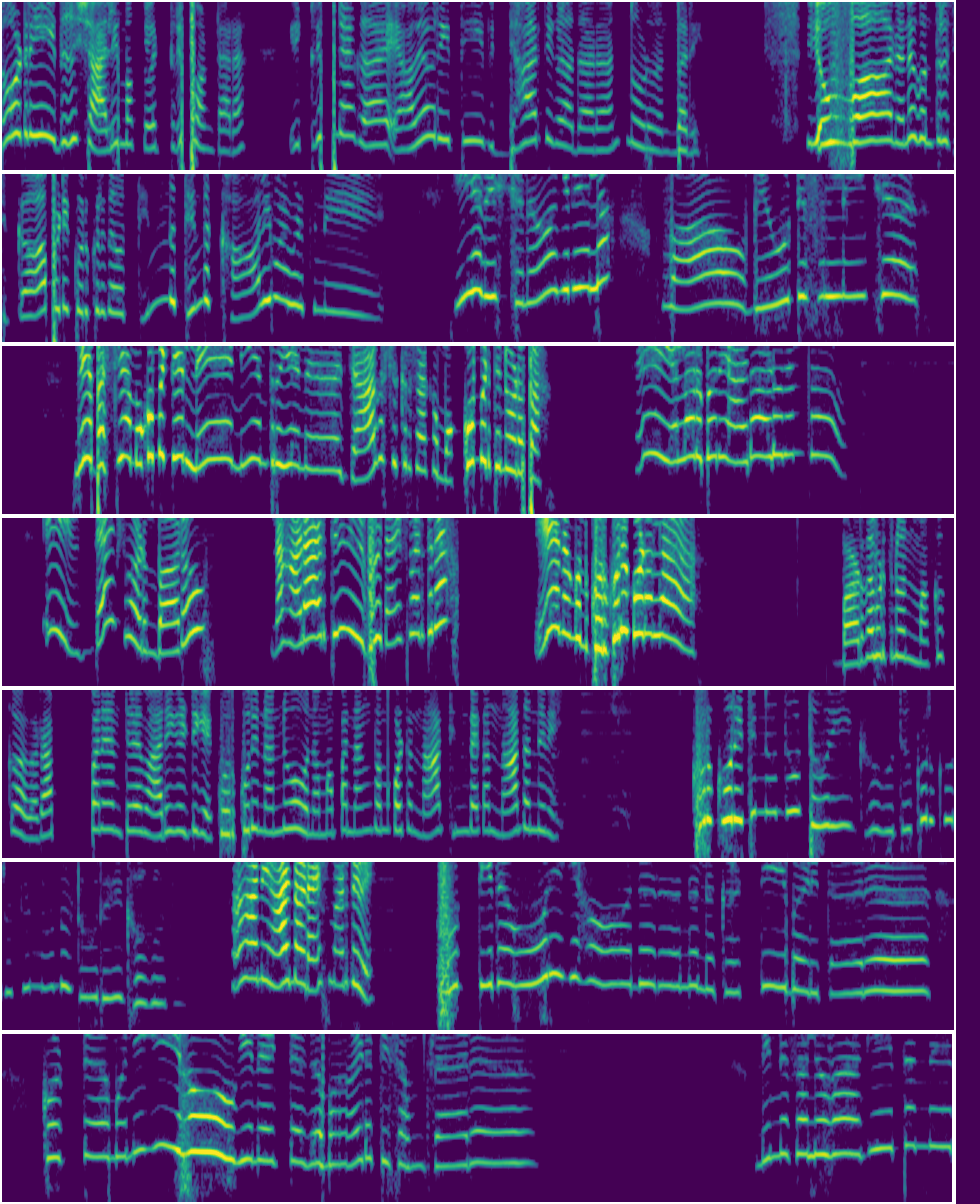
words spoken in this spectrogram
ನೋಡ್ರಿ, ಇದು ಶಾಲಿ ಮಕ್ಕಳ ಟ್ರಿಪ್ ಹೊಂಟಾರ. ಈ ಟ್ರಿಪ್ನಾಗ ಯಾವ್ಯಾವ ರೀತಿ ವಿದ್ಯಾರ್ಥಿಗಳು ಅದಾರ ಅಂತ ನೋಡೋಣ ಬರ್ರಿ. ಯವ್ವ, ನನಗಂತೂ ಸಿಕ್ಕಾಪಡಿ ಕುರ್ಕುರಿದವ ತಿಂದು ತಿಂದು ಖಾಲಿ ಮಾಡಿಬಿಡ್ತೀನಿ. ಚೆನ್ನಾಗಿದೆ ಅಲ್ಲ ವಾವ್ ಬ್ಯೂಟಿಫುಲ್ ನೇಚರ್ ಲೇ ಬಸ್ಸಿಯ ಮಕ್ಕೊಂಬಿಟ್ಟಿರ್ಲೇ ನೀ ಅಂತ ಏನ? ಜಾಗ ಸಿಕ್ಕರೆ ಸಾಕು ಮಕ್ಕೊಂಬಿಡ್ತೀನಿ ನೋಡಪ್ಪ. ಬಡ್ದ ಬಿಡ್ತೀನಿ ಒಂದು ಮಕ್ಕಕ್ಕೆ ರಪ್ಪನೆ ಅಂತೇಳಿ ಮಾರಿಗಡ್ಡಿಗೆ, ಕುರ್ಕುರಿ ನನ್ನವು, ನಮ್ಮಪ್ಪ ನಂಗೆ ತಂದು ಕೊಟ್ಟ ನಾ ತಿನ್ಬೇಕಂತ ನಾ ತಂದಿನಿ. ಕುರ್ಕುರಿ ತಿನ್ನೋದು ಟೂರಿಗೆ ಹೋಗುದು, ಕುರ್ಕುರಿ ತಿನ್ನೋದು ಟೂರಿಗೆ ಹೋಗುದು. ಮಾಡ್ತೀವಿ. ಹುಟ್ಟಿದ ಊರಿಗೆ ಹೋದರ, ನನ್ನ ಕಟ್ಟಿ ಬಡಿತಾರ. ಕೊಟ್ಟ ಮನೆಗೆ ಹೋಗಿ ನೆಟ್ಟಗ ಮಾಡತಿ ಸಂಸಾರ. ನಿನ್ನ ಸಲುವಾಗಿ ತಂದೆ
